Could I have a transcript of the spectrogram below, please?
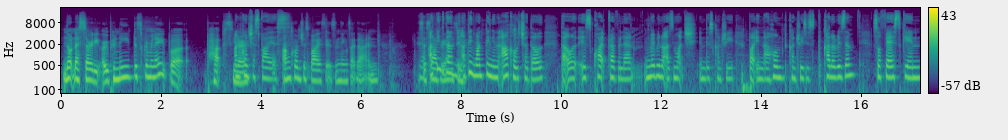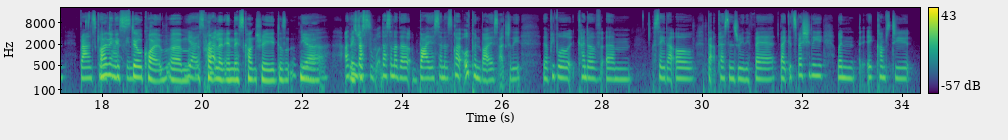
not necessarily openly discriminate but perhaps you Unconscious bias. unconscious biases and things like that and it's Yeah, a sad I think reality. that I think one thing in our culture though that is quite prevalent, maybe not as much in this country, but in our home countries is the colorism. So fair skin, brown skin. I think it's skin. still quite um, Yeah, it's quite- prevalent in this country. It doesn't. Yeah. I think It's that's that's another bias, and it's quite open bias actually. You know, people kind of um, say that oh, that person's really fair. Like especially when it comes to,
